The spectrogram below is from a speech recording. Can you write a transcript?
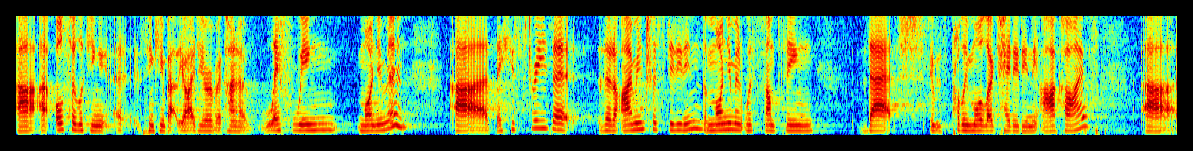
uh, also looking at, thinking about the idea of a kind of left wing monument, uh, the history that that I'm interested in. The monument was something that it was probably more located in the archive uh,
